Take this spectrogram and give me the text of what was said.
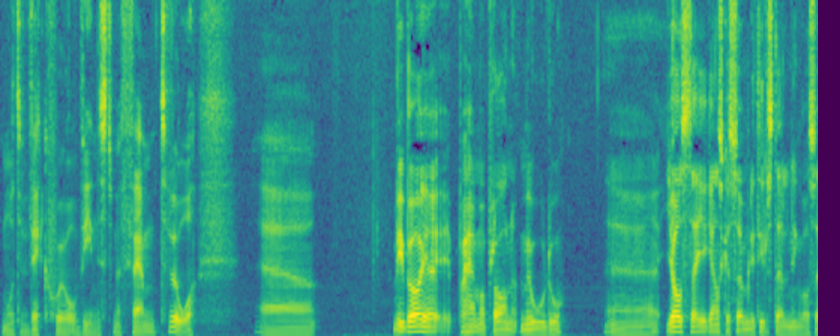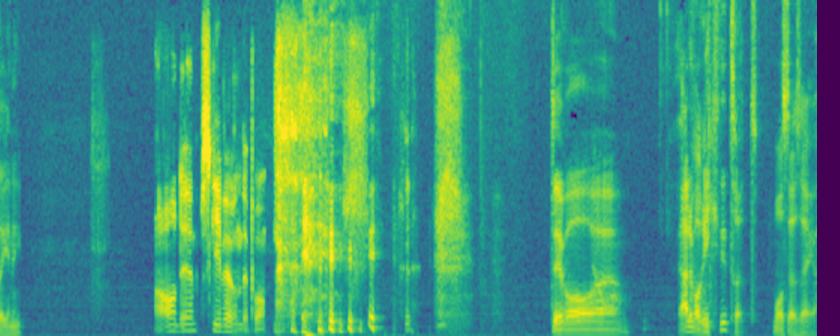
mot Växjö och vinst med 5-2. Eh, vi börjar på hemmaplan Modo. Eh, jag säger ganska sömnig tillställning, vad säger ni? Ja, det skriver jag under på. det var, ja det var riktigt trött, måste jag säga.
